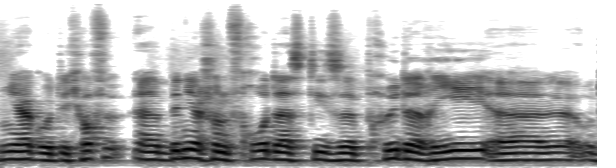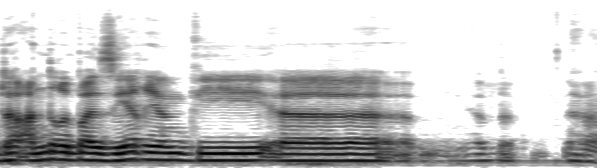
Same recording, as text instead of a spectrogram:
Ja gut, ich hoffe, äh, bin ja schon froh, dass diese Prüderie äh, unter anderem bei Serien wie äh, äh, äh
